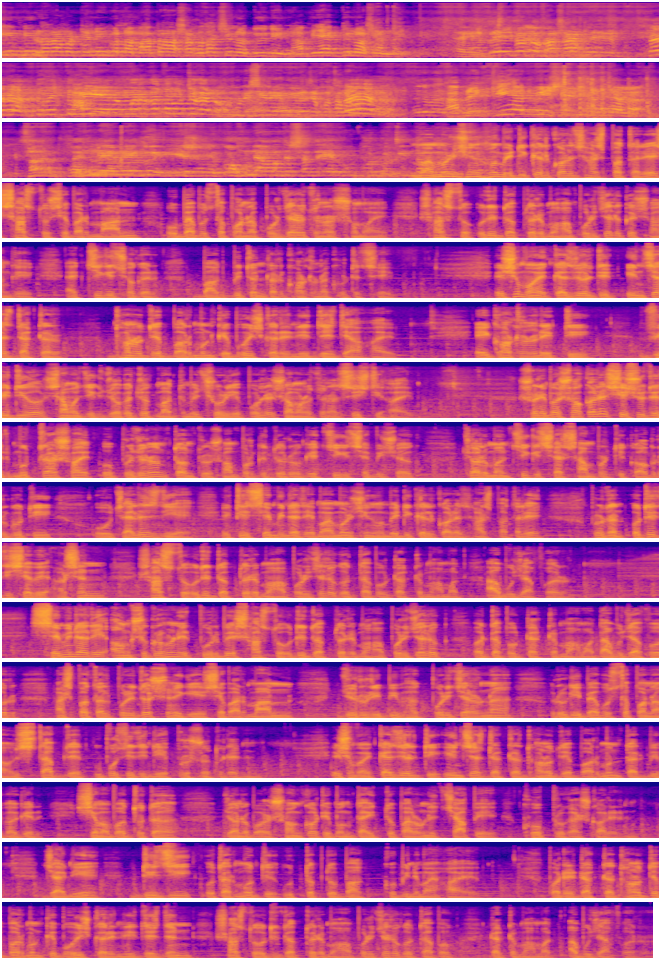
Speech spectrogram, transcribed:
তিন দিন ধরে আমরা ট্রেনিং করলাম আপনার আসার কথা ছিল দুই দিন আপনি একদিন আসেন নাই। ময়মনসিংহ মেডিকেল কলেজ হাসপাতালে স্বাস্থ্য সেবার মান ও ব্যবস্থাপনা পর্যালোচনার সময় স্বাস্থ্য অধিদপ্তরের মহাপরিচালকের সঙ্গে এক চিকিৎসকের বাগবিতণ্ডার ঘটনা ঘটেছে। এ সময় ক্যাজুয়ালিটির ইনচার্জ ডাক্তার ধনদেব বর্মনকে বহিষ্কারের নির্দেশ দেওয়া হয়। এই ঘটনার একটি ভিডিও সামাজিক যোগাযোগ মাধ্যমে ছড়িয়ে পড়লে সমালোচনার সৃষ্টি হয়। শনিবার সকালে শিশুদের মূত্রাশয় ও প্রজননতন্ত্র সম্পর্কিত রোগের চিকিৎসা বিষয়ক চলমান চিকিৎসার সাম্প্রতিক অগ্রগতি ও চ্যালেঞ্জ নিয়ে একটি সেমিনারে ময়মনসিংহ মেডিকেল কলেজ হাসপাতালে প্রধান অতিথি হিসেবে আসেন স্বাস্থ্য অধিদপ্তরের মহাপরিচালক অধ্যাপক ডক্টর মোহাম্মদ আবু জাফর। সেমিনারে অংশগ্রহণের পূর্বে স্বাস্থ্য অধিদপ্তরের মহাপরিচালক অধ্যাপক ডাক্তার মোহাম্মদ আবু জাফর, হাসপাতাল পরিদর্শনে গিয়ে সেবার মান, জরুরি বিভাগ পরিচালনা, রোগী ব্যবস্থাপনা ও স্টাফদের উপস্থিতি নিয়ে প্রশ্ন তোলেন। এ সময় casualty incharge doctor Dhanadev Barman তার বিভাগের সীমাবদ্ধতা, জনবল সংকট এবং দায়িত্ব পালনের চাপে ক্ষোভ প্রকাশ করেন, যা নিয়ে ডিজি ও তার মধ্যে উত্তপ্ত বাক্য বিনিময় হয়। পরে ডাক্তার ধনদেব বর্মনকে বহিষ্কারের নির্দেশ দেন স্বাস্থ্য অধিদপ্তরের মহাপরিচালক অধ্যাপক ডক্টর মোহাম্মদ আবু জাফর।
